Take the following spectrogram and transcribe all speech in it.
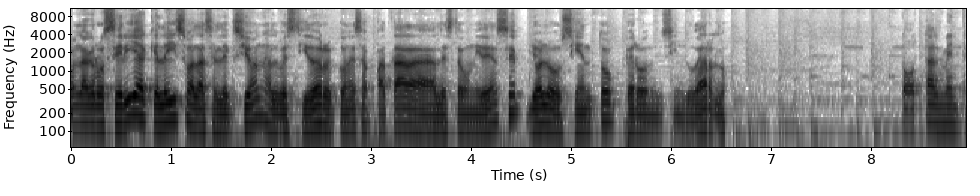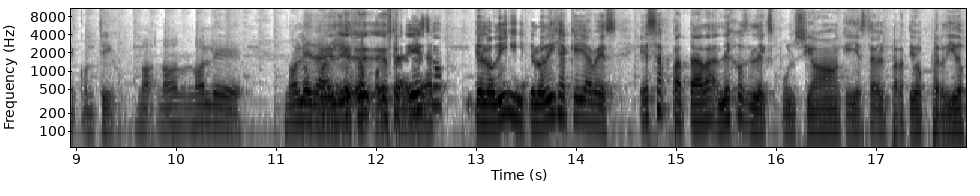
Con la grosería que le hizo a la selección, al vestidor, con esa patada al estadounidense, yo lo siento, pero sin dudarlo. Totalmente contigo. No, no, no le, no le pues, daría eh, eh, eso te lo dije, te lo dije aquella vez. Esa patada, lejos de la expulsión, que ya estaba el partido perdido,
